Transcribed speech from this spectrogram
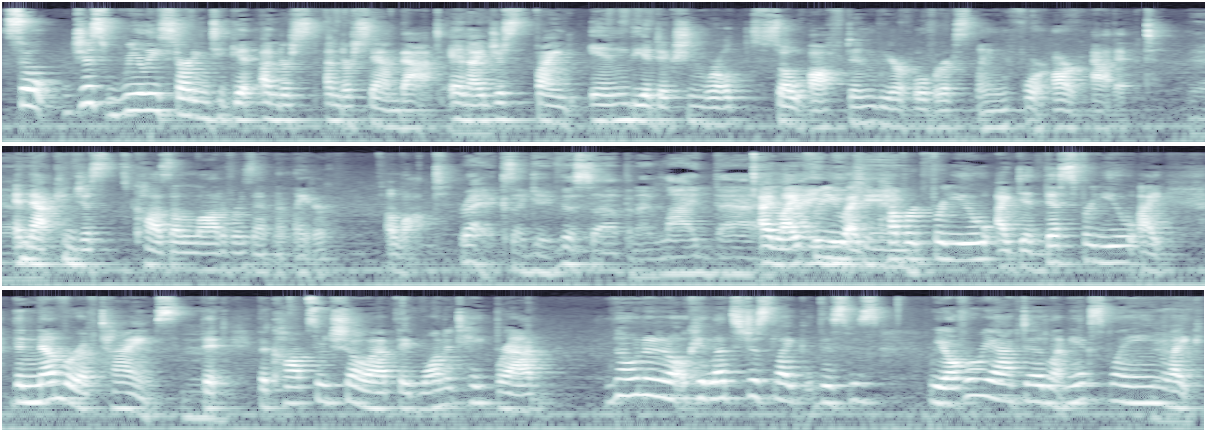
so just really starting to get under understand that. And I just find in the addiction world so often we are over explaining for our addict. Yeah. And that can just cause a lot of resentment later. A lot. Right, because I gave this up and I lied that. I lied for you, I covered for you, I did this for you. I the number of times Mm. that the cops would show up, they'd want to take Brad. No, no, no, no. Okay, let's just like this was we overreacted. Let me explain. Yeah. Like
